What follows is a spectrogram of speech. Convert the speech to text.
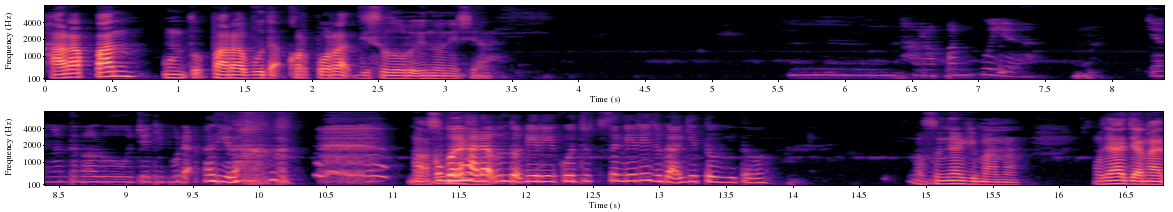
harapan untuk para budak korporat di seluruh Indonesia? Hmm, harapanku ya. Jangan terlalu jadi budak kali lah. Aku berharap untuk diriku sendiri juga gitu gitu. Maksudnya gimana? Maksudnya jangan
